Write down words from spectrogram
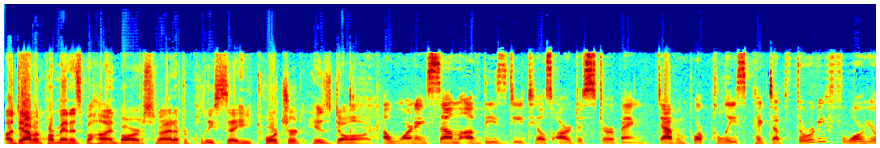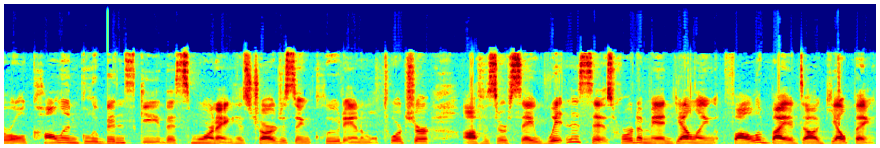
A Davenport man is behind bars tonight after police say he tortured his dog. A warning, some of these details are disturbing. Davenport police picked up 34-year-old Colin Glubinski this morning. His charges include animal torture. Officers say witnesses heard a man yelling, followed by a dog yelping.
